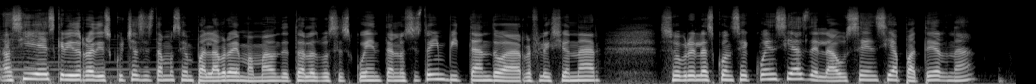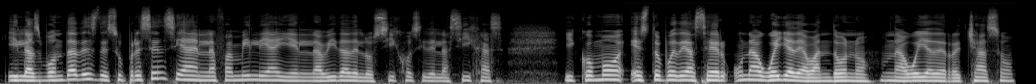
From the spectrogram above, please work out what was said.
Así es, querido Radio Escuchas, estamos en Palabra de Mamá, donde todas las voces cuentan. Los estoy invitando a reflexionar sobre las consecuencias de la ausencia paterna y las bondades de su presencia en la familia y en la vida de los hijos y de las hijas y cómo esto puede hacer una huella de abandono, una huella de rechazo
